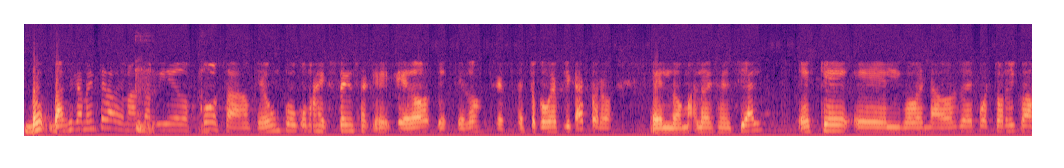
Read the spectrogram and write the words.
Básicamente la demanda pide dos cosas, aunque es un poco más extensa que, que, dos, que, esto que voy a explicar, pero lo, lo, esencial es que el gobernador de Puerto Rico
